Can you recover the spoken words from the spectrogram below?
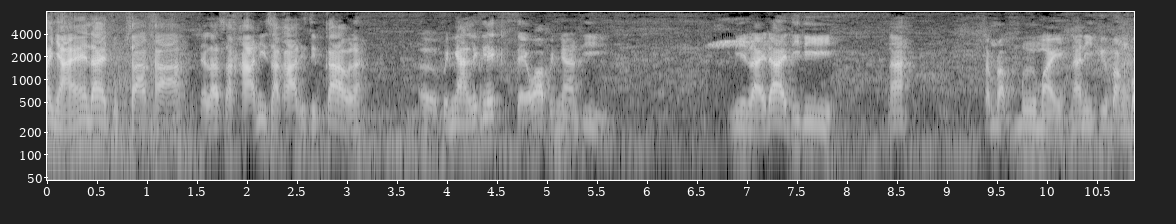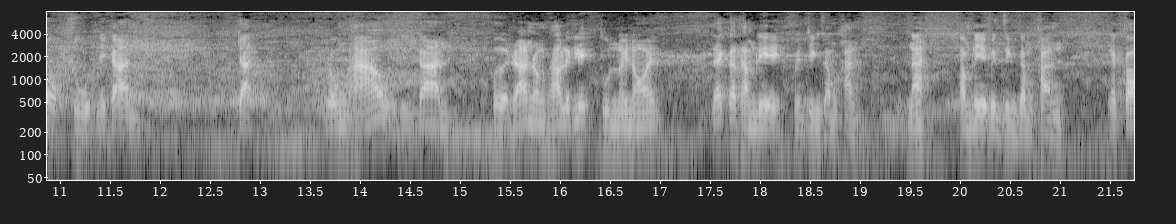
ขยายให้ได้ทุกสาขา แต่ละสาขานี่สาขาที่สิบเก้านะเออเป็นงานเล็ก ๆ แต่ว่าเป็นงานที่ มีรายได้ที่ดีนะสำหรับมือใหม่นั่นนี่คือบางบอกสูตรในการจัดรองเท้าหรือการเปิดร้านรองเท้าเล็ก ๆ ทุนน้อยๆ และก็ทำเลเป็นสิ่งสำคัญนะทำเลเป็นสิ่งสำคัญ แล้วก็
